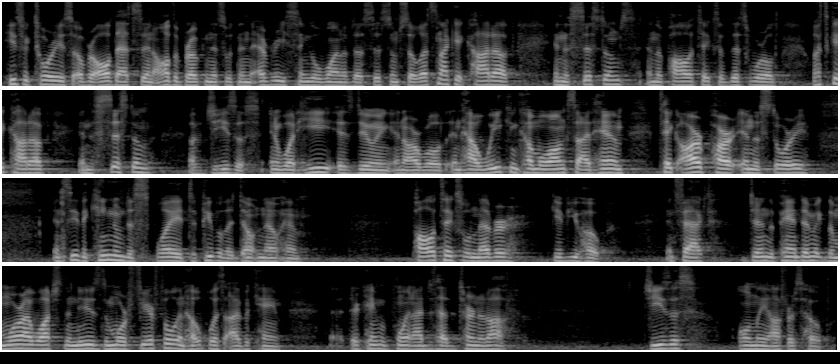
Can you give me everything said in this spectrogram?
He's victorious over all that sin, all the brokenness within every single one of those systems. So let's not get caught up in the systems and the politics of this world. Let's get caught up in the system of Jesus and what he is doing in our world and how we can come alongside him, take our part in the story, and see the kingdom displayed to people that don't know him. Politics will never give you hope. In fact, during the pandemic, the more I watched the news, the more fearful and hopeless I became. Uh, there came a point I just had to turn it off. Jesus only offers hope,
